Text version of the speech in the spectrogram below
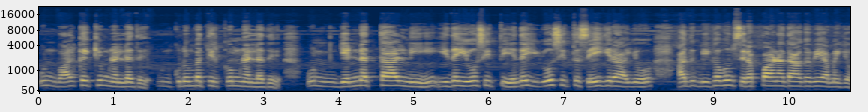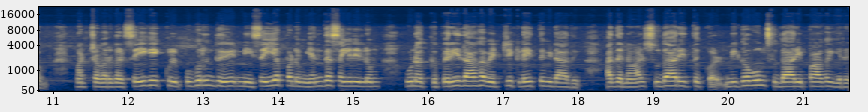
உன் வாழ்க்கைக்கும் நல்லது. உன் குடும்பத்திற்கும் நல்லது. உன் எண்ணத்தால் நீ இதை யோசித்து எதை யோசித்து செய்கிறாயோ அது மிகவும் சிறப்பானதாகவே அமையும். மற்ற மற்றவர்கள் செய்கைக்குள் புகுந்து நீ செய்யப்படும் எந்த செயலிலும் உனக்கு பெரிதாக வெற்றி கிடைத்துவிடாது. அதனால் சுதாரித்துக்கொள் மிகவும் சுதாரிப்பாக இரு.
